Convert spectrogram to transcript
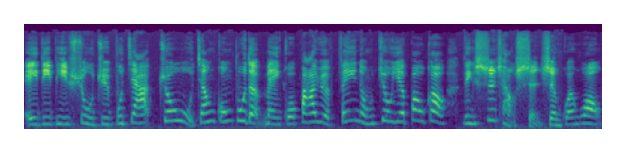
，ADP 数据不佳，周五将公布的美国八月非农就业报告令市场审慎观望。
